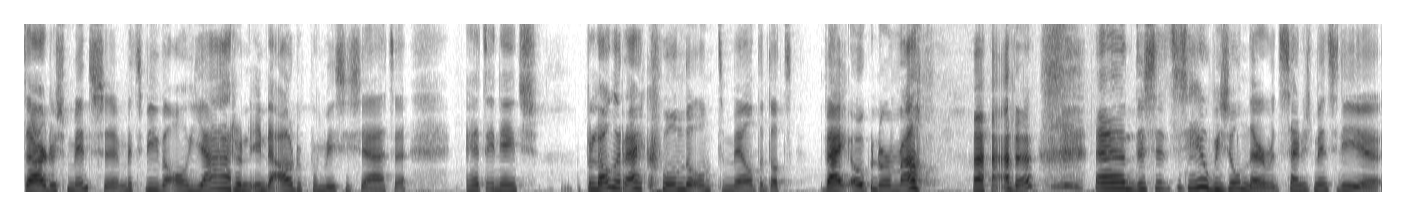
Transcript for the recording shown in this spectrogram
daar dus mensen met wie we al jaren in de oudercommissie zaten, het ineens belangrijk vonden om te melden dat wij ook normaal waren. En dus het is heel bijzonder. Want het zijn dus mensen die je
